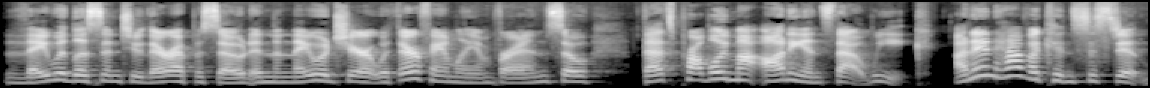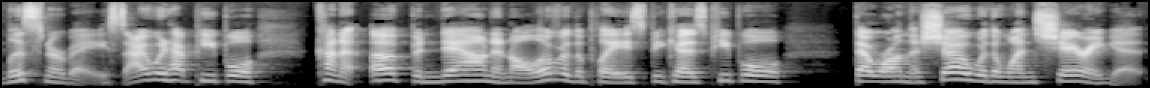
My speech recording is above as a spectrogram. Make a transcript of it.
they would listen to their episode, and then they would share it with their family and friends. So that's probably my audience that week. I didn't have a consistent listener base. I would have people kind of up and down and all over the place because people that were on the show were the ones sharing it.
